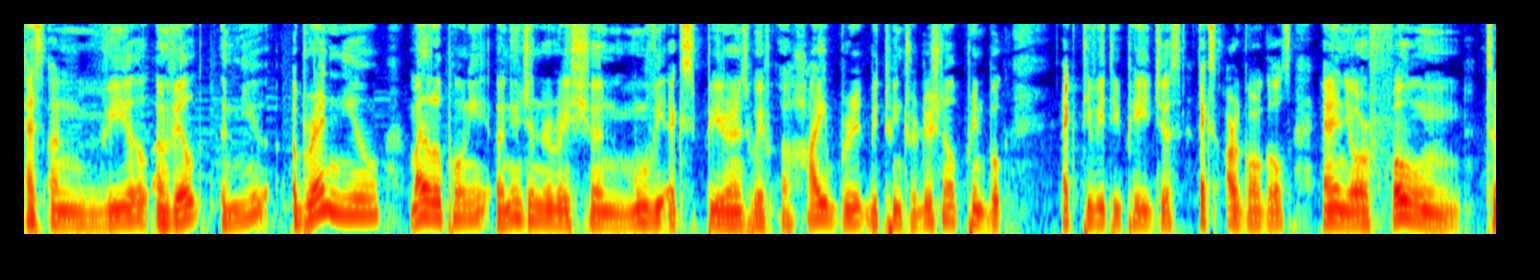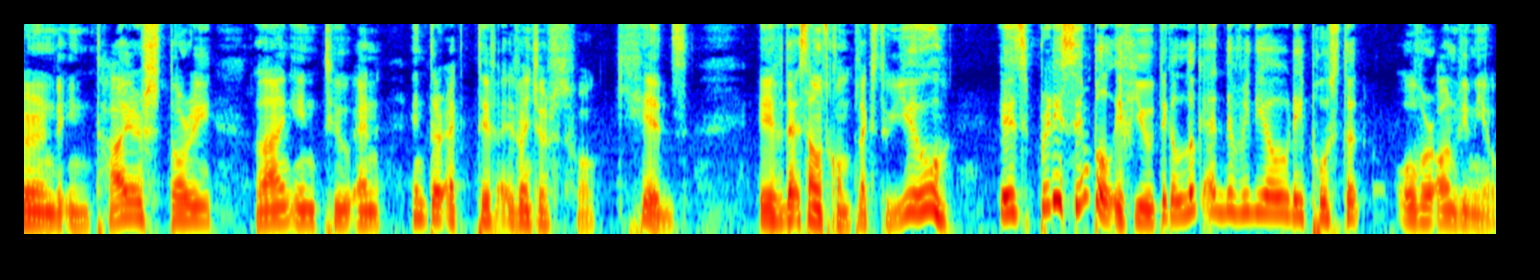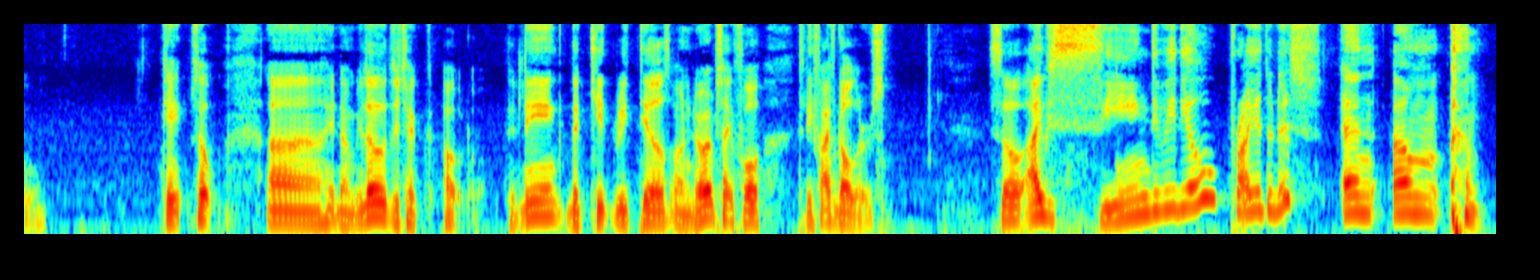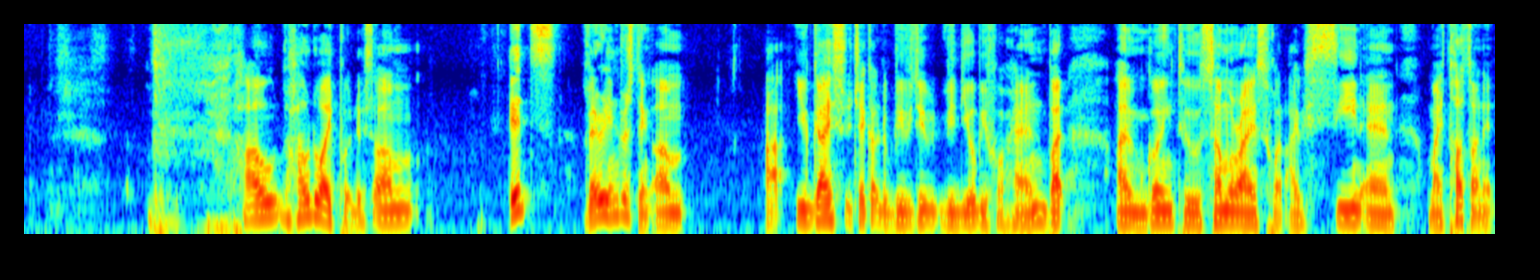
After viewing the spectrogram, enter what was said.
has unveiled unveiled a new a brand new My Little Pony, a new generation movie experience with a hybrid between traditional print book, activity pages, XR goggles, and your phone. Turn the entire story line into an interactive adventure for kids. If that sounds complex to you, it's pretty simple if you take a look at the video they posted over on Vimeo. Okay, so uh, head down below to check out the link. The kit retails on their website for $35. So I've seen the video prior to this, and um, how how do I put this? Um, it's very interesting. Um, uh, you guys should check out the video beforehand, but I'm going to summarize what I've seen and my thoughts on it.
